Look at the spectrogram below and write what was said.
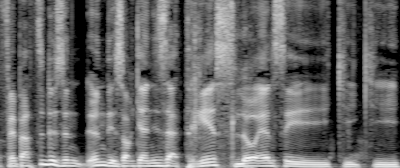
fait partie d'une une, des organisatrices là elle c'est qui qui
